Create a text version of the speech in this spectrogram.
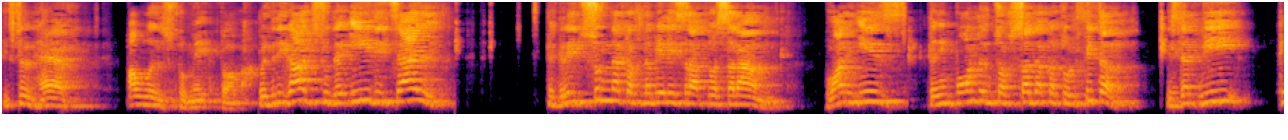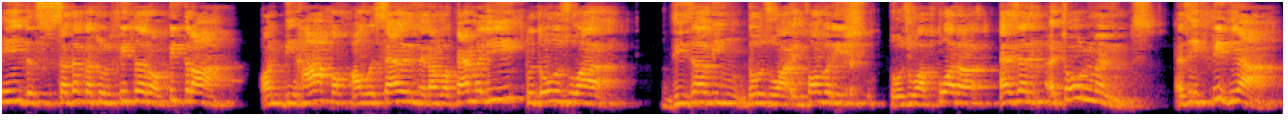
We still have hours to make tawbah. With regards to the Eid itself, the great sunnah of Nabi wasalam, one is the importance of sadaqatul fitr, is that we pay the sadaqatul fitr or fitra on behalf of ourselves and our family to those who are deserving, those who are impoverished, those who are poorer, as an atonement, as a fidya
